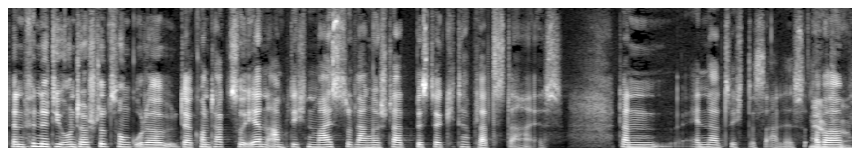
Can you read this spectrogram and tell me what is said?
dann findet die Unterstützung oder der Kontakt zu Ehrenamtlichen meist so lange statt, bis der Kita-Platz da ist. Dann ändert sich das alles. Ja, Aber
